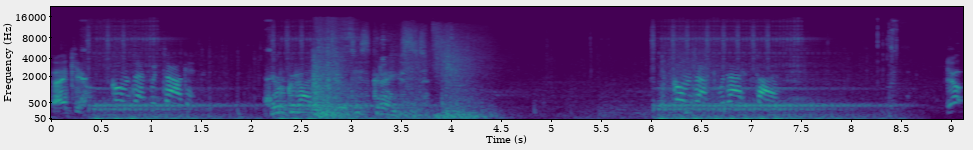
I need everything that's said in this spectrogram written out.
Thank you. Contact with target. Your gratitude is disgraced. Contact with hostile. Yep.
